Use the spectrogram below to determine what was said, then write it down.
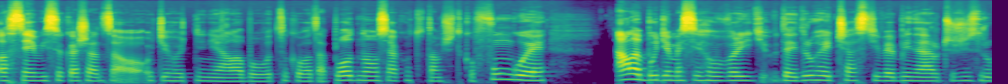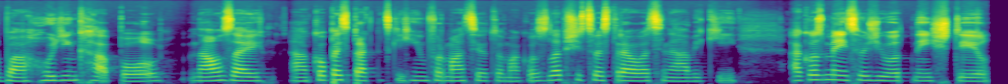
vlastne je vysoká šanca o otehotnenie alebo celková tá plodnosť, ako to tam všetko funguje, ale budeme si hovoriť v tej druhej časti webináru, čiže zhruba hodinka a pol, naozaj kopec praktických informácií o tom, ako zlepšiť svoje stravovacie návyky, ako zmeniť svoj životný štýl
